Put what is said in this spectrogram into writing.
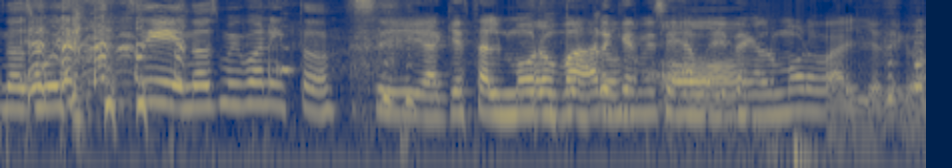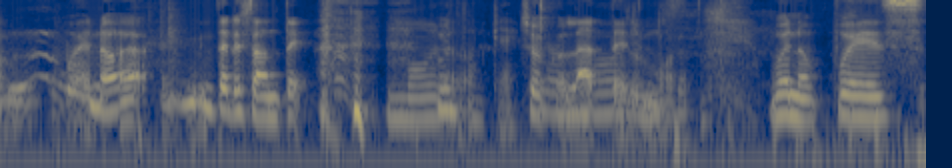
No es muy, sí, no es muy bonito. Sí, aquí está el moro bar, que mis hijas me dicen el moro bar, y yo digo, mm, bueno, interesante. Moro, Chocolate, el moro. Bueno, pues,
